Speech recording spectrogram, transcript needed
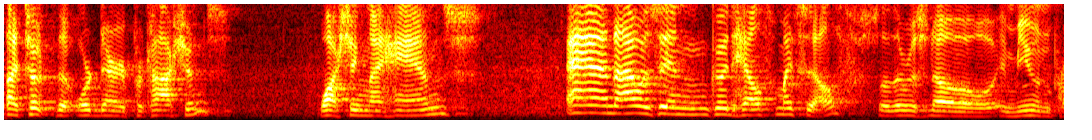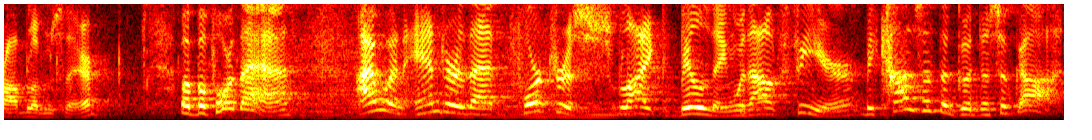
I took the ordinary precautions, washing my hands, and I was in good health myself, so there was no immune problems there. But before that, I would enter that fortress like building without fear because of the goodness of God.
